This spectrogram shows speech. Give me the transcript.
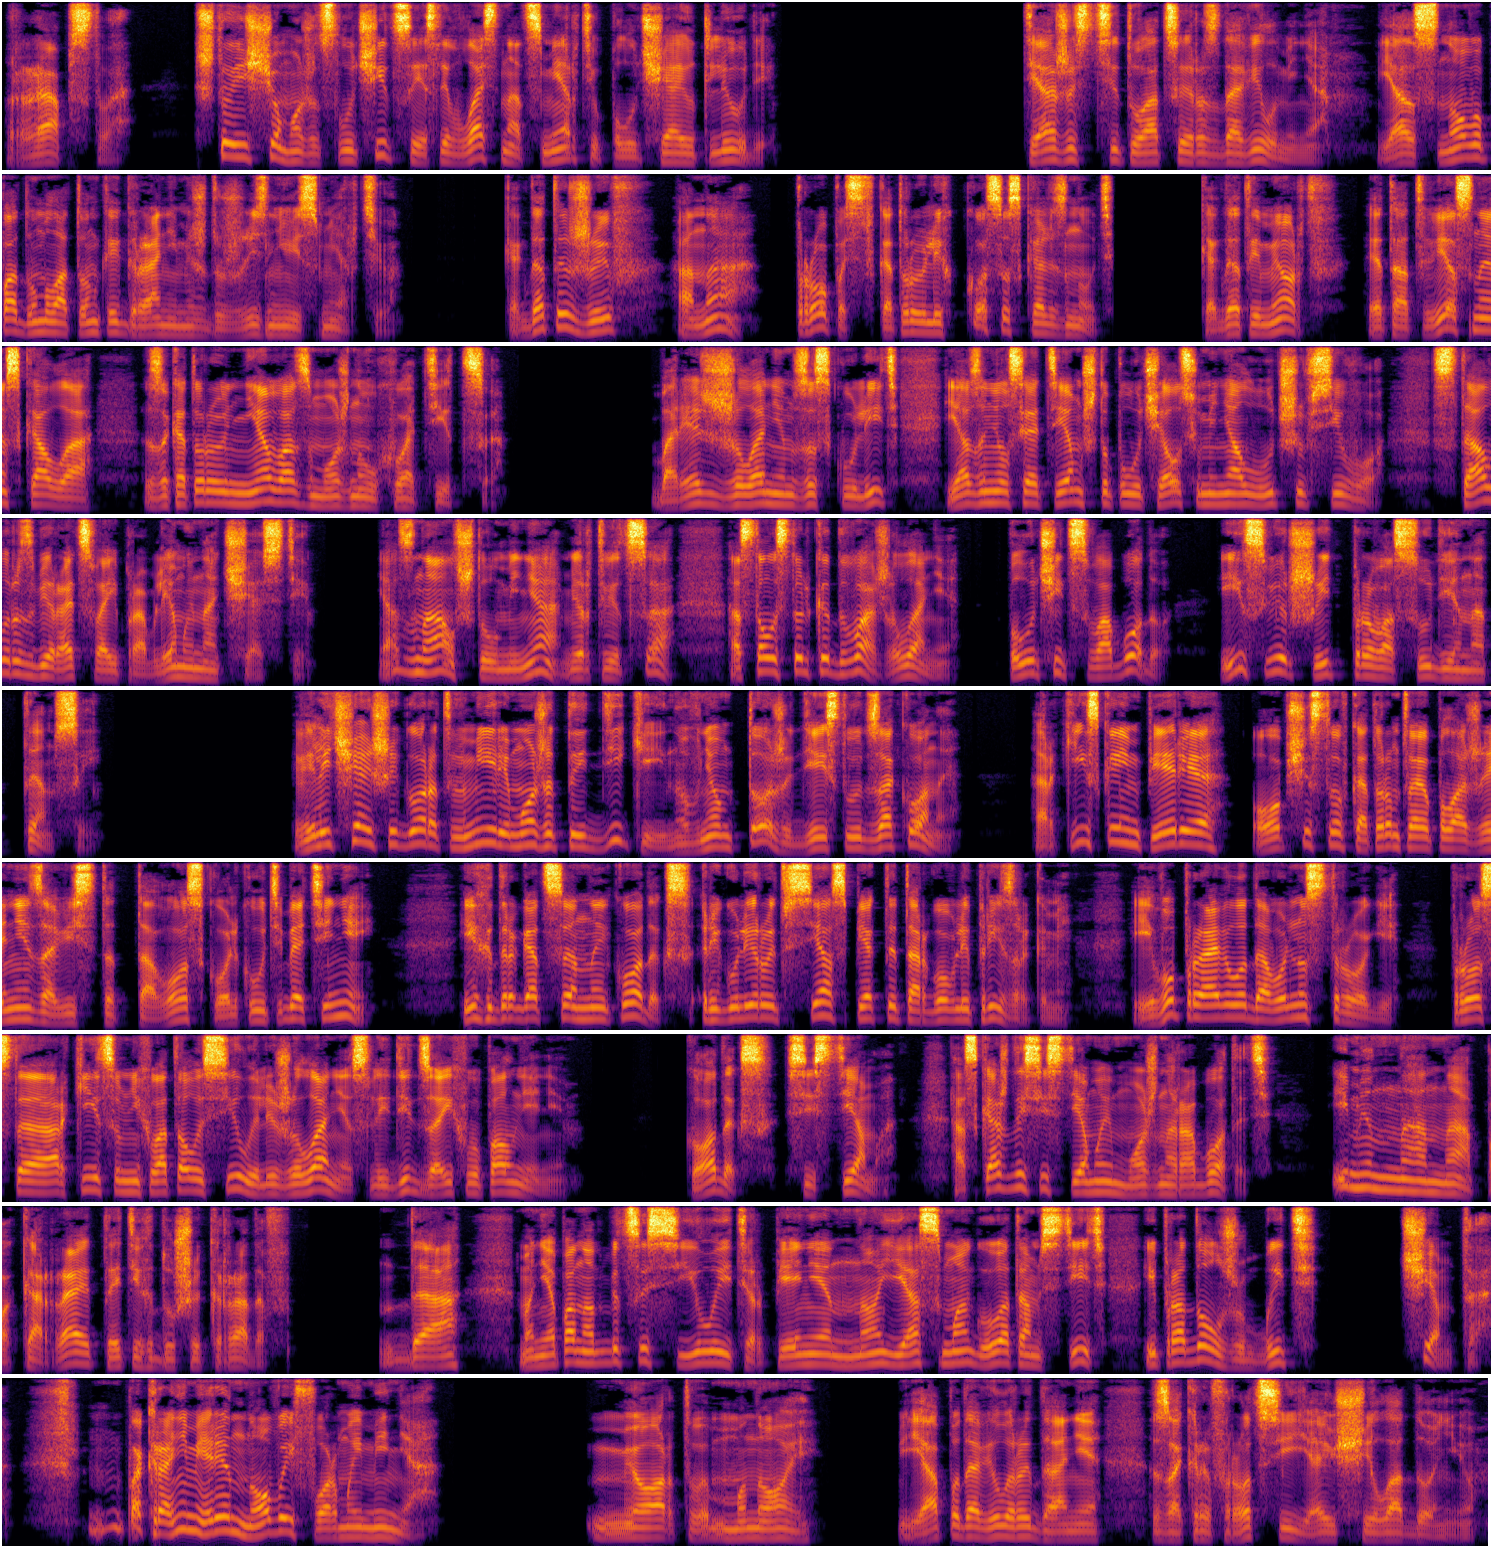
Рабство. Что еще может случиться, если власть над смертью получают люди? Тяжесть ситуации раздавила меня. Я снова подумал о тонкой грани между жизнью и смертью. Когда ты жив, она — пропасть, в которую легко соскользнуть. Когда ты мертв, это отвесная скала, за которую невозможно ухватиться. Борясь с желанием заскулить, я занялся тем, что получалось у меня лучше всего. Стал разбирать свои проблемы на части. Я знал, что у меня, мертвеца, осталось только два желания — получить свободу и свершить правосудие над Темсой. Величайший город в мире, может, и дикий, но в нем тоже действуют законы. Аркийская империя Общество, в котором твое положение зависит от того, сколько у тебя теней. Их драгоценный кодекс регулирует все аспекты торговли призраками. Его правила довольно строги. Просто аркийцам не хватало сил или желания следить за их выполнением. Кодекс — система, а с каждой системой можно работать. Именно она покарает этих душекрадов. Да, мне понадобятся силы и терпение, но я смогу отомстить и продолжу быть чем-то. По крайней мере, новой формой меня. Мертвым мной. Я подавил рыдание, закрыв рот сияющей ладонью.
